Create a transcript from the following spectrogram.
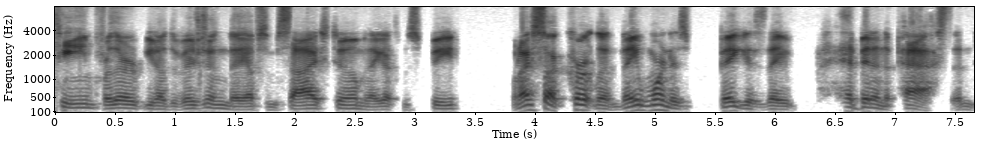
team for their you know division. They have some size to them. They got some speed. When I saw Kirtland, they weren't as big as they had been in the past, and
